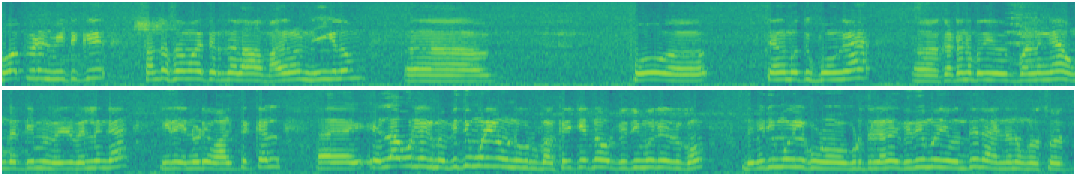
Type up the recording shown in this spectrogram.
கோப்பையுடன் வீட்டுக்கு சந்தோஷமாக திறந்தலாம் அதனால் நீங்களும் போ சேதம்பத்துக்கு போங்க. கட்டண பதிவு பண்ணுங்கள் உங்கள் டீம் வெல்லுங்க. இது என்னுடைய வாழ்த்துக்கள். எல்லா ஊர்லேயும் இருக்கும் விதிமுறைகள் ஒன்று கொடுப்பாங்க. கிரிக்கெட்னா ஒரு விதிமுறை இருக்கும். இந்த விதிமுறைகள் கொடுத்துருக்காங்க. விதிமுறை வந்து நான் என்னென்னு உங்களுக்கு சொல்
